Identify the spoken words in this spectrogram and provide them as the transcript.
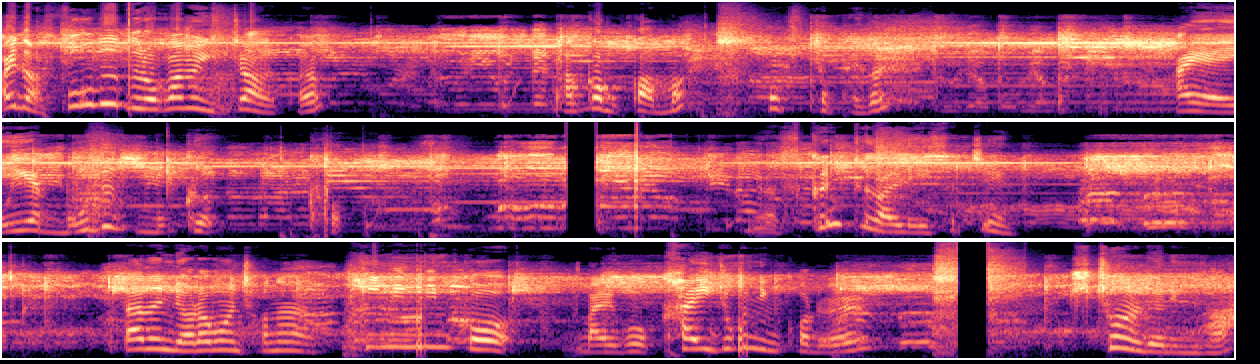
아니다. 소드 들어가면 있지 않을까요? 바꿔볼까 한번? 텍스처 팩을? 아예 이게 모드 뭐그 그거 내가 스크립트 관리 있었지 일단은 여러분 저는 피니님 거 말고 카이조님 거를 추천을 드립니다.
